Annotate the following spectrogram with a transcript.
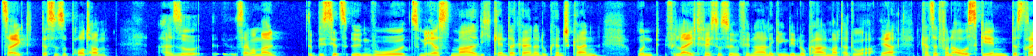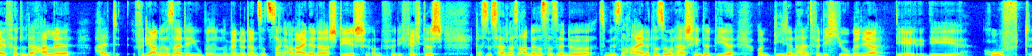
zeigt, dass sie Support haben. Also, sagen wir mal, du bist jetzt irgendwo zum ersten Mal, dich kennt da keiner, du kennst keinen und vielleicht fechtest du im Finale gegen den Lokalmatador. Ja? Du kannst halt davon ausgehen, dass drei Viertel der Halle halt für die andere Seite jubeln. Und wenn du dann sozusagen alleine da stehst und für dich fechtest, das ist halt was anderes, als wenn du zumindest noch eine Person hast hinter dir und die dann halt für dich jubelt. Ja? Die, die ruft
